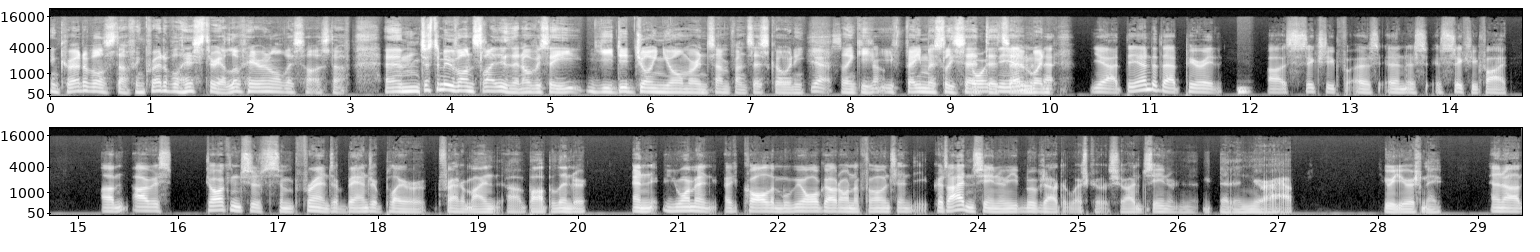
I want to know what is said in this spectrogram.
Incredible stuff, incredible history. I love hearing all this sort of stuff. Um, just to move on slightly, then, obviously, you did join Jorma in San Francisco, and he, yes, I think he, yeah. he famously said so that um, when, that, yeah, at the end of that period, uh, sixty uh, and sixty-five, um, I was talking to some friends, a banjo player friend of mine, uh, Bob Linder, And Yorman had called him. We all got on the phones, and because I hadn't seen him, he'd moved out to the West Coast, so I hadn't seen him in, in a year and a half, two years maybe. And uh,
